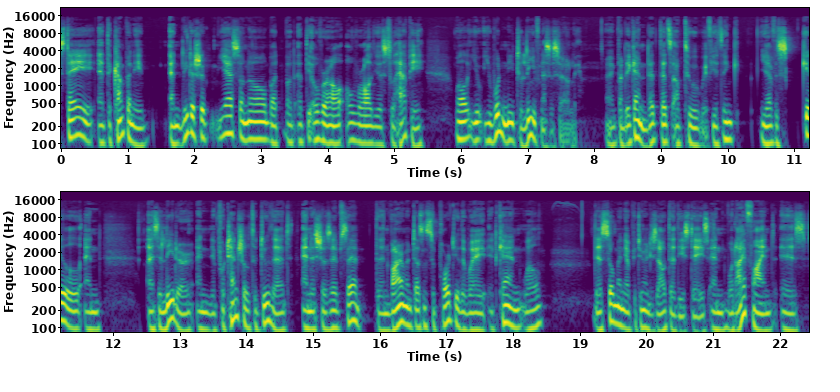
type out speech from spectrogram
stay at the company and leadership, yes or no, but but at the overall overall you're still happy. Well, you you wouldn't need to leave necessarily, right? But again, that that's up to if you think you have a skill and as a leader and the potential to do that. And as Shahzeeb said, the environment doesn't support you the way it can. Well, there's so many opportunities out there these days. And what I find is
